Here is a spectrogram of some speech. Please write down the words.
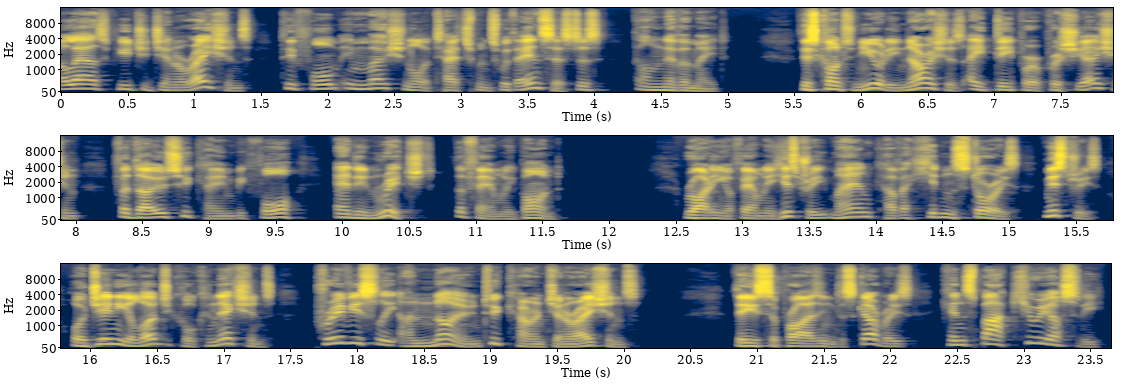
allows future generations to form emotional attachments with ancestors they'll never meet. This continuity nourishes a deeper appreciation for those who came before and enriched the family bond. Writing your family history may uncover hidden stories, mysteries, or genealogical connections previously unknown to current generations. These surprising discoveries can spark curiosity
